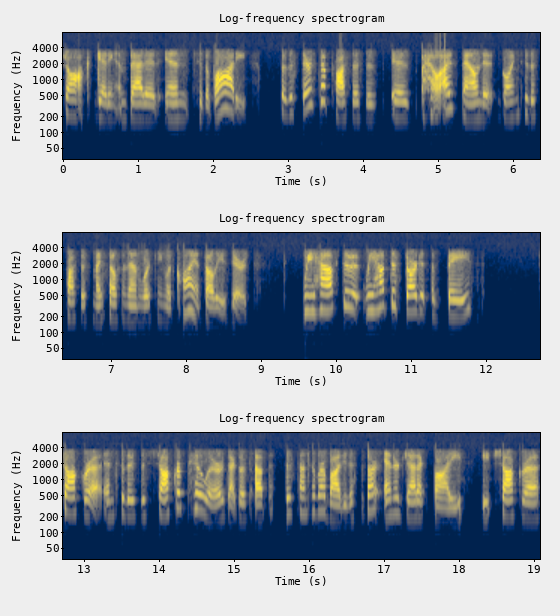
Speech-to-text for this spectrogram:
shock getting embedded into the body. So the stair step process is, is how I found it going through this process myself and then working with clients all these years. We have to we have to start at the base chakra. And so there's this chakra pillar that goes up the center of our body. This is our energetic body. Each chakra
